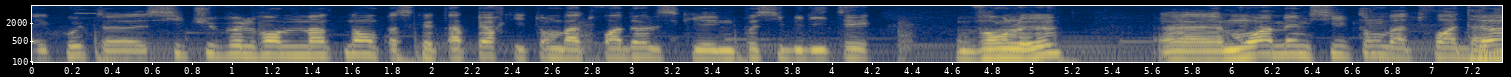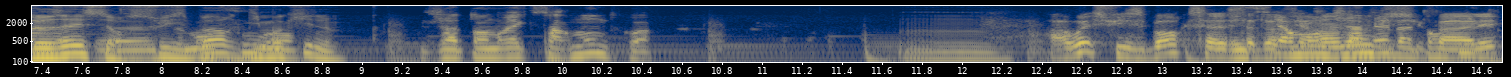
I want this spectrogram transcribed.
écoute, euh, si tu veux le vendre maintenant parce que tu as peur qu'il tombe à 3 dollars, ce qui est une possibilité, vends-le. Euh, moi, même s'il tombe à 3 T'as dollars, de l'oseille sur euh, je m'en Swissborg, fous, Dimo hein. Kill. J'attendrai que ça remonte, quoi. Hmm. Ah ouais, Swissborg, ça, doit faire un an que je suis pas allé.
